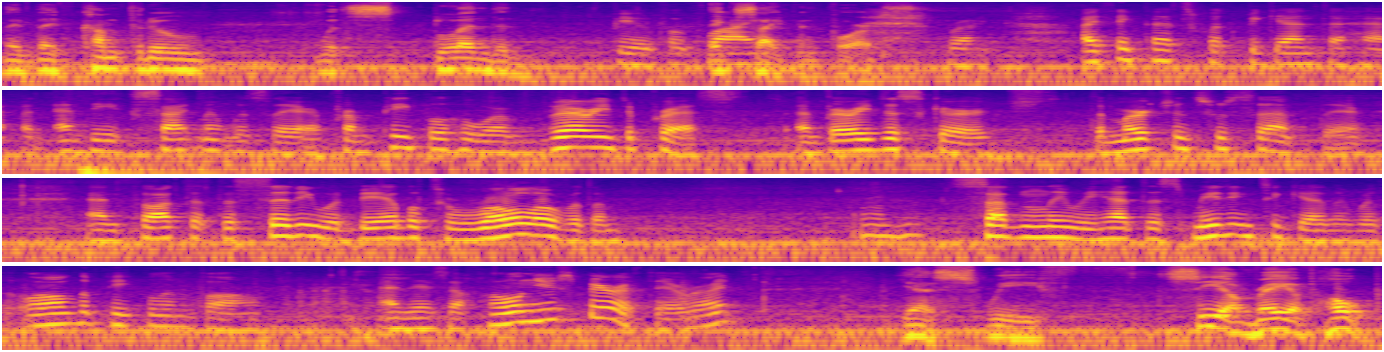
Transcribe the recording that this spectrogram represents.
they've, they've come through with splendid Beautiful flying. excitement for us. Right. I think that's what began to happen, and the excitement was there from people who were very depressed and very discouraged, the merchants who sat there and thought that the city would be able to roll over them. Mm-hmm. Suddenly, we had this meeting together with all the people involved, and there's a whole new spirit there, right? Yes, we f- see a ray of hope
